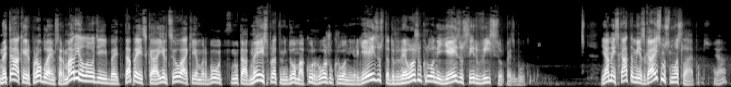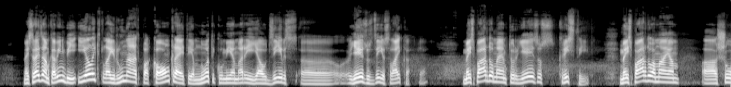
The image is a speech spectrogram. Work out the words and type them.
ne tā, ka ir problēmas ar marioloģiju, bet tāpēc, ka ir cilvēkiem varbūt nu, tāda neizpratne, viņi domā, kur rožu kroni ir Jēzus, tad rožu kroni Jēzus ir visur pēc būtības. Ja mēs skatāmies gaismas noslēpums, ja, Mēs redzam, ka viņi bija ielikt, lai runātu par konkrētiem notikumiem arī jau dzīves, uh, Jēzus dzīves laikā. Ja? Mēs pārdomājam tur Jēzus kristību. Mēs pārdomājam uh, šo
